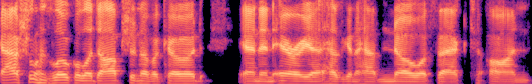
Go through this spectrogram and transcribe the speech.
Ashland's local adoption of a code and an area has going to have no effect on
